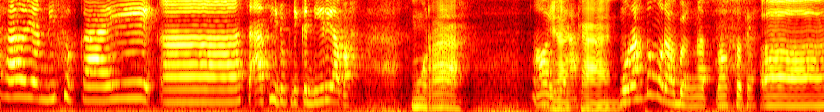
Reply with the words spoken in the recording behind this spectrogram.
hal yang disukai eh, saat hidup di Kediri apa? murah Oh ya iya. kan murah tuh murah banget maksudnya eh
